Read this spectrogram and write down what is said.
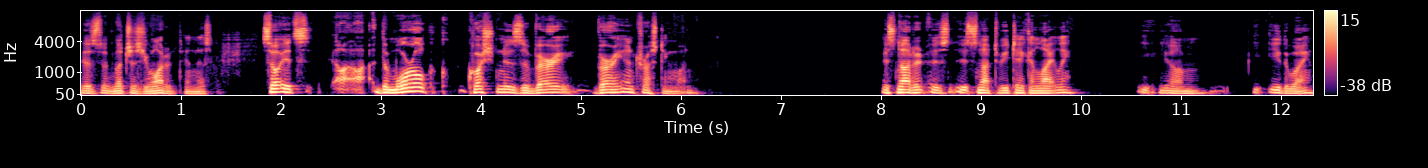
as much as you wanted in this. So it's uh, the moral question is a very very interesting one. It's not a, it's, it's not to be taken lightly, um, either way,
